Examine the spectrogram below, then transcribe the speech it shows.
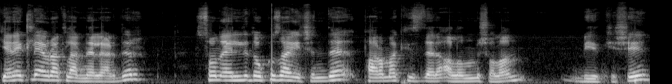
Gerekli evraklar nelerdir? Son 59 ay içinde parmak izleri alınmış olan bir kişi.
